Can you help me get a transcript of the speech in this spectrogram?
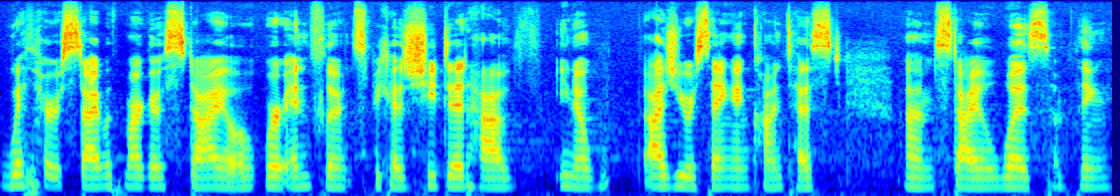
with her style, with Margo's style, were influenced because she did have, you know, as you were saying in contest, um, style was something.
